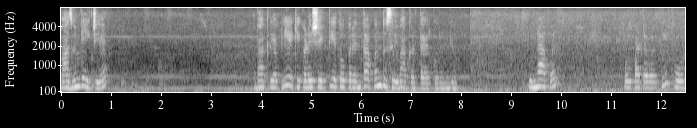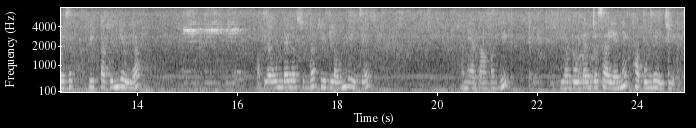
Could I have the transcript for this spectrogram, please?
भाजून घ्यायची आहे. भाकरी आपली एकीकडे शेकती तोपर्यंत आपण दुसरी भाकर तयार करून घेऊ. पुन्हा आपण पोलपाटावरती थोडंसं पीठ टाकून घेऊया. आपल्या उंड्याला सुद्धा पीठ लावून घ्यायचं आहे आणि आता आपण ही या बोटांच्या साह्याने थापून घ्यायची आहे.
